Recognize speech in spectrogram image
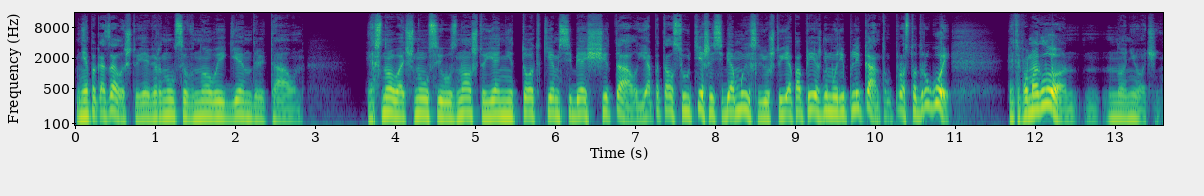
Мне показалось, что я вернулся в новый Гендельтаун. Я снова очнулся и узнал, что я не тот, кем себя считал. Я пытался утешить себя мыслью, что я по-прежнему репликант, просто другой. Это помогло, но не очень.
